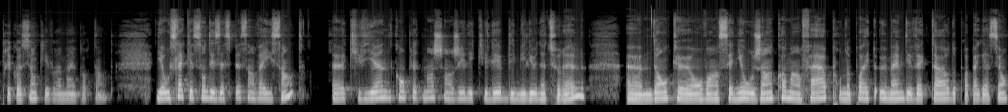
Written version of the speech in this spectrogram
précaution qui est vraiment importante. Il y a aussi la question des espèces envahissantes. Euh, qui viennent complètement changer l'équilibre des milieux naturels. Euh, donc, euh, on va enseigner aux gens comment faire pour ne pas être eux-mêmes des vecteurs de propagation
